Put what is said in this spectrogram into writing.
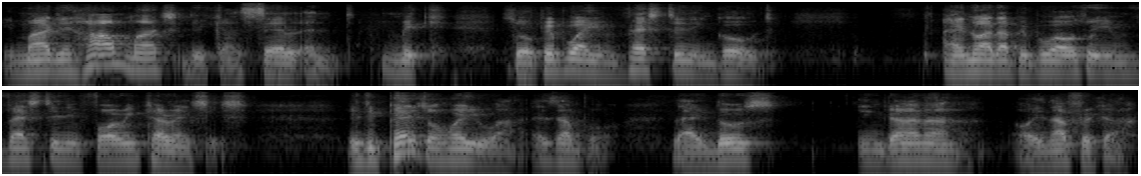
imagine how much they can sell and make. So people are investing in gold. I know other people are also investing in foreign currencies. It depends on where you are. Example, like those in Ghana or in Africa,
